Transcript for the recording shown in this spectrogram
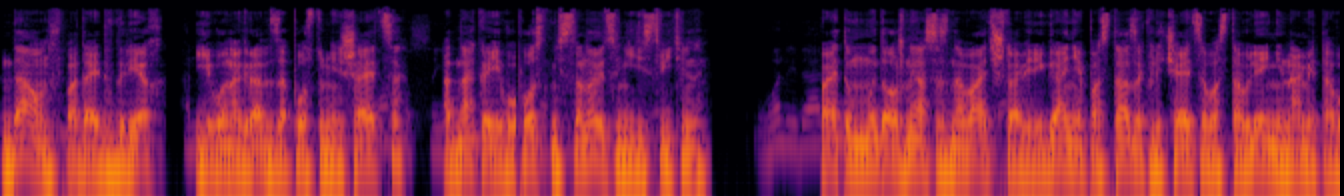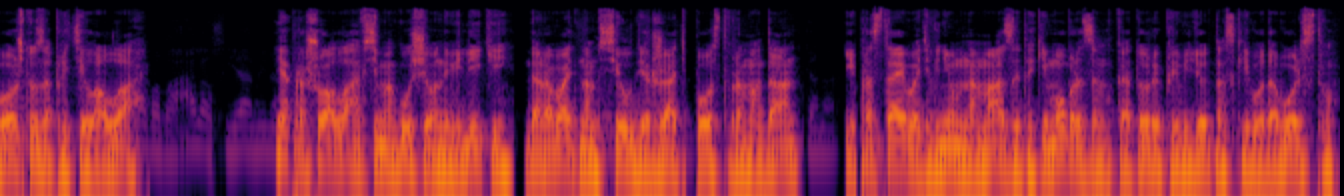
Да, он впадает в грех, его награда за пост уменьшается, однако его пост не становится недействительным. Поэтому мы должны осознавать, что оберегание поста заключается в оставлении нами того, что запретил Аллах. Я прошу Аллаха Всемогущего на Великий даровать нам сил держать пост в Рамадан и простаивать в нем намазы таким образом, который приведет нас к его довольству.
